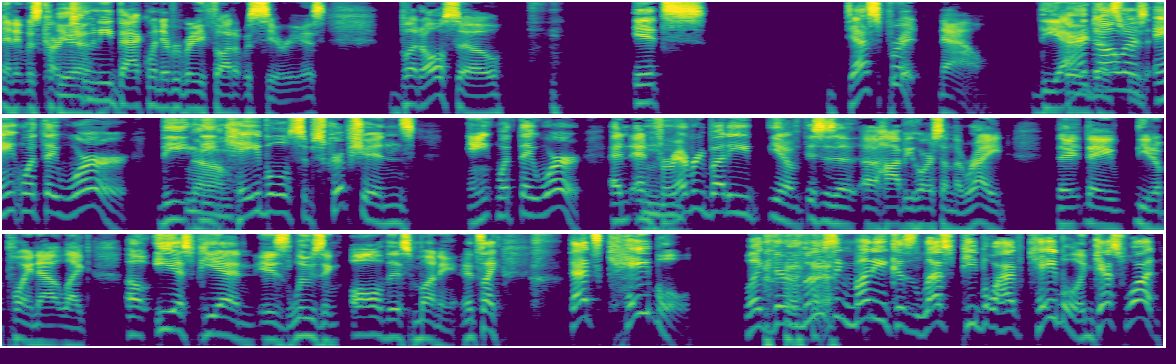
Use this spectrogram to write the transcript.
and it was Yeah. cartoony back when everybody thought it was serious, but also it's desperate now. The ad dollars ain't what they were. The No. the cable subscriptions ain't what they were. And and for Mhm. everybody, you know, this is a, a hobby horse on the right. They they you know point out like, oh, ESPN is losing all this money. And it's like that's cable. Like they're losing money because less people have cable. And guess what?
